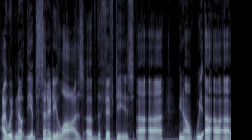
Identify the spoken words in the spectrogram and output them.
I would note the obscenity laws of the 50s. Uh, uh, you know, we uh, uh, uh,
